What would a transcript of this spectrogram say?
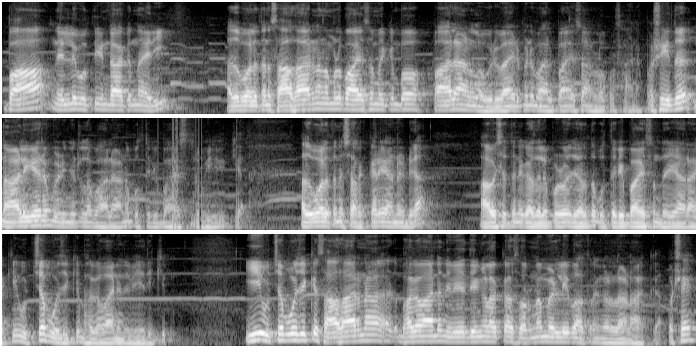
അപ്പോൾ ആ നെല്ല് കുത്തി ഉണ്ടാക്കുന്ന അരി അതുപോലെ തന്നെ സാധാരണ നമ്മൾ പായസം വയ്ക്കുമ്പോൾ പാലാണല്ലോ ഗുരുവായൂരപ്പിന് പാൽപ്പായസമാണല്ലോ പ്രധാനം. പക്ഷേ ഇത് നാളികേരം പിഴിഞ്ഞിട്ടുള്ള പാലാണ് പുത്തരി പായസത്തിന് ഉപയോഗിക്കുക. അതുപോലെ തന്നെ ശർക്കരയാണ് ഇടുക. ആവശ്യത്തിന് കദളിപ്പഴം ചേർത്ത് പുത്തരി പായസം തയ്യാറാക്കി ഉച്ചപൂജയ്ക്ക് ഭഗവാനെ നിവേദിക്കും. ഈ ഉച്ചപൂജയ്ക്ക് സാധാരണ ഭഗവാന്റെ നിവേദ്യങ്ങളൊക്കെ സ്വർണം വെള്ളി പാത്രങ്ങളിലാണ് ആക്കുക. പക്ഷേ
